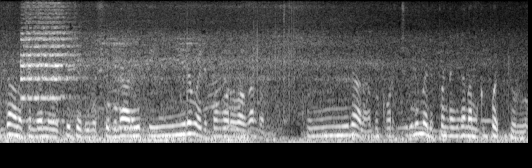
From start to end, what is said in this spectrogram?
ഇതാണ് സംഭവം നോക്കിയ ചെടി. പക്ഷേ ഇതിലാണെങ്കിൽ തീരെ വലിപ്പം കുറവാകണ്ടോ കുഞ്ഞിതാണ്. അപ്പോൾ കുറച്ചുകൂടി വലിപ്പം ഉണ്ടെങ്കിലേ നമുക്ക് പറ്റുള്ളൂ.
